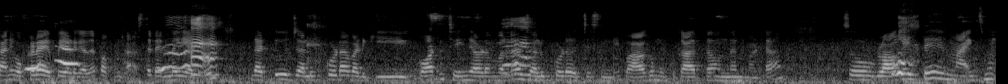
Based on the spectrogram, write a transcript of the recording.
కానీ ఒక్కడే అయిపోయాడు కదా పాపం కాస్త డల్ అయ్యాడు. దట్టు జలుబు కూడా వాడికి వాటర్ చేంజ్ అవ్వడం వల్ల జలుబు కూడా వచ్చేసింది. బాగా ముక్కు కారుతూ ఉందనమాట సో వ్లాగ్ అయితే మ్యాక్సిమం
